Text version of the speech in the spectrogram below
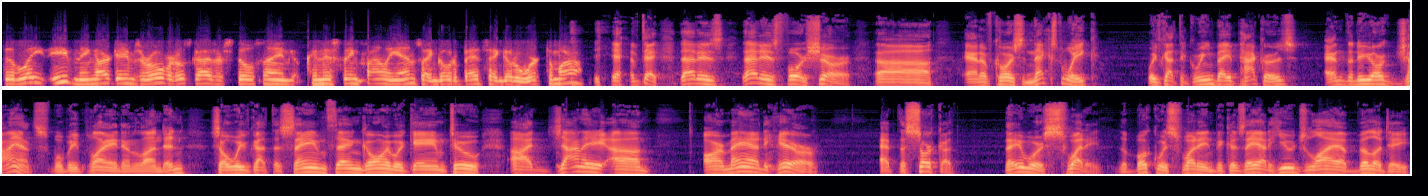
the late evening, our games are over. Those guys are still saying, "Can this thing finally end so I can go to bed, so I can go to work tomorrow?" Yeah, that is that is for sure. Uh, and of course, next week, we've got the Green Bay Packers and the New York Giants will be playing in London. So we've got the same thing going with game two. Uh, Johnny, uh, our man here at the Circa, they were sweating. The book was sweating because they had huge liability.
